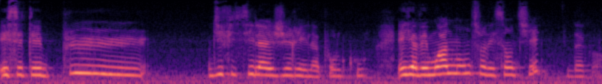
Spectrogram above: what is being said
Et c'était plus difficile à gérer là pour le coup. Et il y avait moins de monde sur les sentiers. D'accord.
